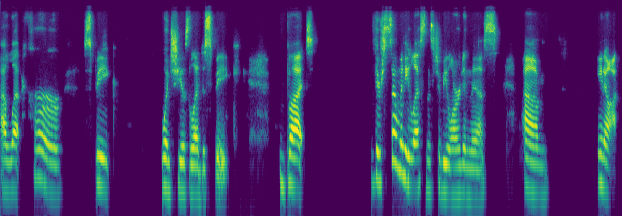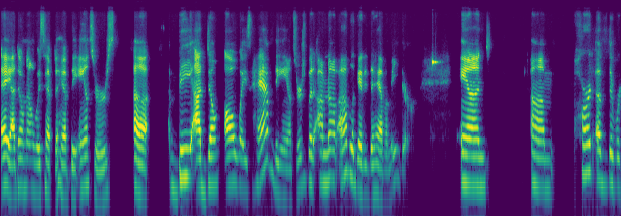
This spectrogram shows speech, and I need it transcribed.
I let her speak when she is led to speak. But there's so many lessons to be learned in this. Um, you know, A, I don't always have to have the answers. Uh, B, I don't always have the answers, but I'm not obligated to have them either. And um, part of the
